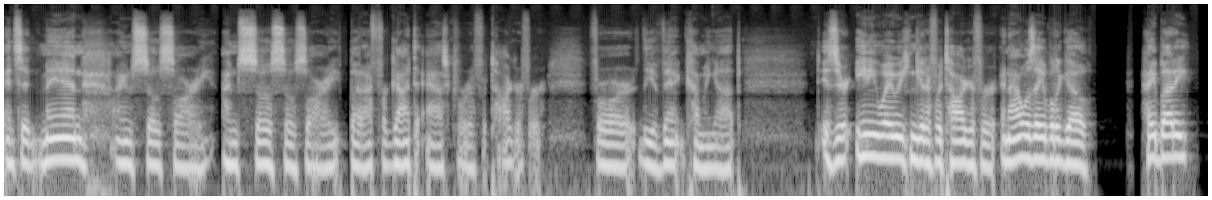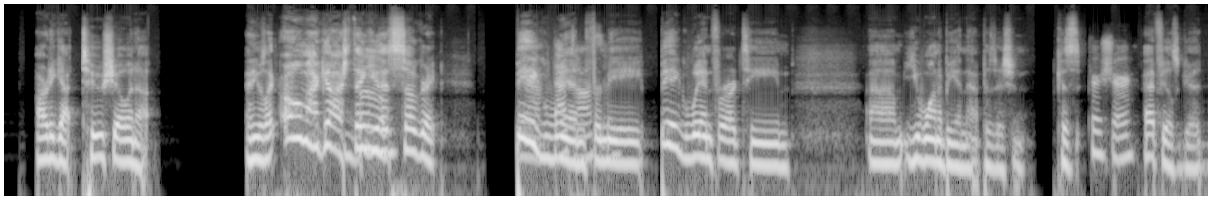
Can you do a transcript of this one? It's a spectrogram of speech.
and said, Man, I'm so sorry. I'm so, so sorry, but I forgot to ask for a photographer for the event coming up. Is there any way we can get a photographer? And I was able to go, Hey, buddy, I already got two showing up. And he was like, Oh my gosh, thank you. That's so great. Big Yeah, win for me. Big win for our team. Um, you want to be in that position because For sure. that feels good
